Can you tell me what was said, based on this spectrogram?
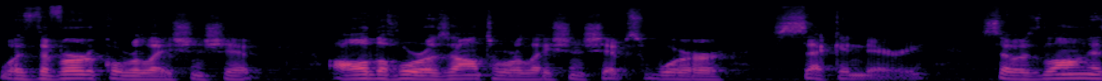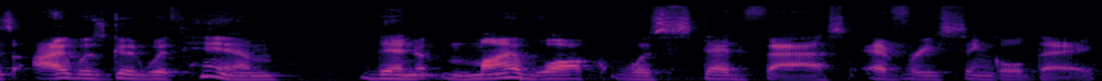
was the vertical relationship. All the horizontal relationships were secondary. So as long as I was good with him, then my walk was steadfast every single day.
